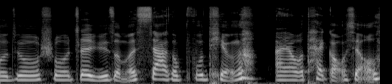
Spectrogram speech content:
我就说这雨怎么下个不停啊！哎呀，我太搞笑了。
